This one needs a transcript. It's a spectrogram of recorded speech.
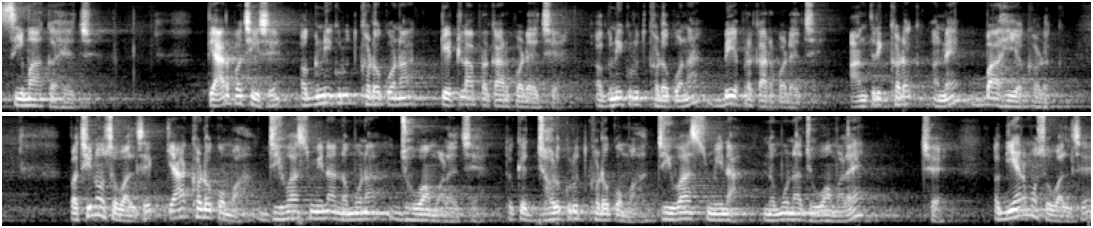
સીમા કહે છે. ત્યાર પછી છે, અગ્નિકૃત ખડકોના કેટલા પ્રકાર પડે છે? અગ્નિકૃત ખડકોના બે પ્રકાર પડે છે, આંતરિક ખડક અને બાહ્ય ખડક. પછીનો સવાલ છે, કયા ખડકોમાં જીવાશ્મીના નમૂના જોવા મળે છે? તો કે જળકૃત ખડકોમાં જીવાશ્મીના નમૂના જોવા મળે છે. અગિયારમો સવાલ છે,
